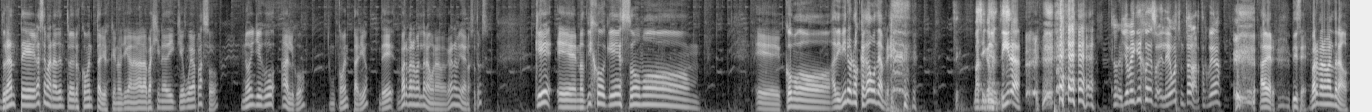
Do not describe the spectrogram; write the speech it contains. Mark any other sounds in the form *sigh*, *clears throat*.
Durante la semana, dentro de los comentarios que nos llegan a la página de qué wea pasó, nos llegó algo, un comentario de Bárbara Maldonado, una gran amiga de nosotros, que eh, nos dijo que somos... eh, como adivino, nos cagamos de hambre. *laughs* Básicamente. ¡Mentira! *laughs* yo, yo me quejo de eso, le hemos chuntado hartas weas. A ver, dice Bárbara Maldonado.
